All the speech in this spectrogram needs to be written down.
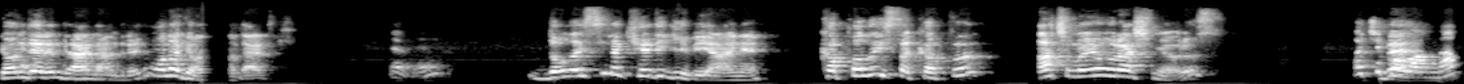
Gönderin değerlendirelim. Ona gönderdik. Evet. Dolayısıyla kedi gibi yani. Kapalıysa kapı açmaya uğraşmıyoruz. Açık ve olandan.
